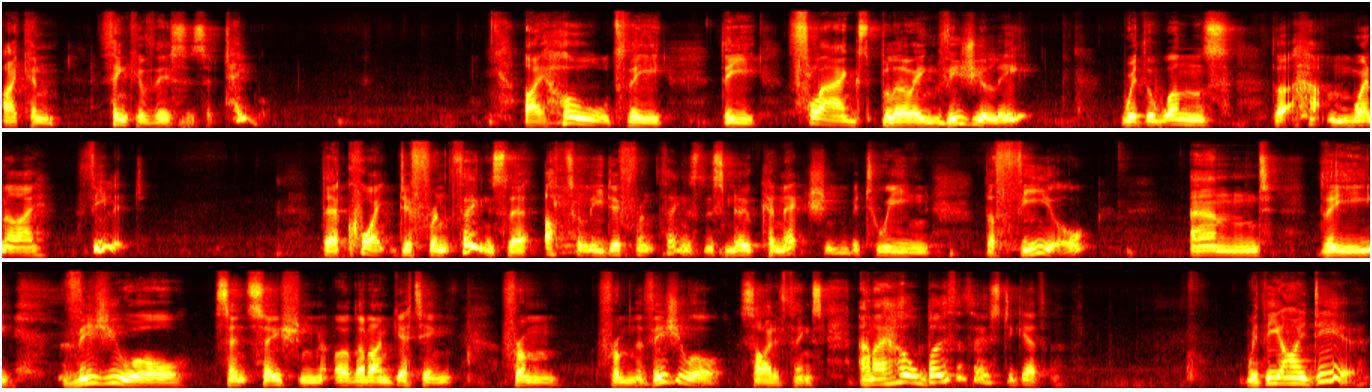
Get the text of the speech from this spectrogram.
I can think of this as a table. I hold the, the flags blowing visually with the ones that happen when I feel it. They're quite different things. They're utterly different things. There's no connection between the feel and the visual sensation uh, that I'm getting from, from the visual side of things. And I hold both of those together with the idea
